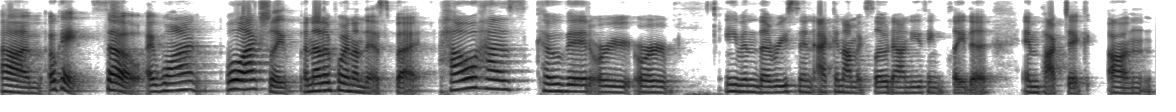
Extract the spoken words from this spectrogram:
Um, okay, so I want well actually another point on this, but how has COVID or or even the recent economic slowdown you think played a impact on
